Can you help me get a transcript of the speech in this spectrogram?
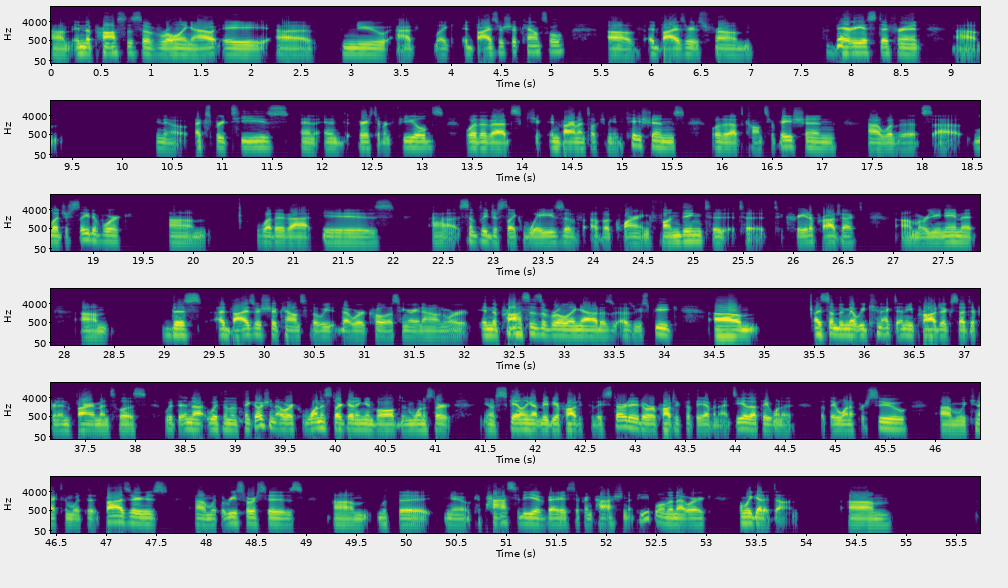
um, in the process of rolling out a uh, new ad- like advisorship council of advisors from various different um, you know expertise and, and various different fields whether that's environmental communications whether that's conservation uh, whether that's uh, legislative work um, whether that is uh, simply just like ways of, of acquiring funding to, to, to create a project um, or you name it. Um, this advisorship council that we that we're coalescing right now and we're in the process of rolling out as, as we speak um, is something that we connect any projects that different environmentalists within within the Think Ocean network want to start getting involved and want to start you know scaling up maybe a project that they started or a project that they have an idea that they want to that they want to pursue. Um, we connect them with advisors um, with the resources, um, with the you know capacity of various different passionate people in the network, and we get it done. Um,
